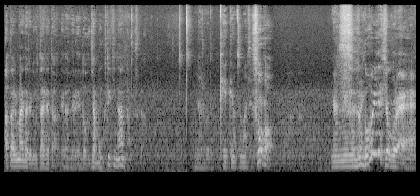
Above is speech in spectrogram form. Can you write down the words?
当たり前だけど打たれたわけだけれどじゃあ目的何なんですか？なるほど。経験を積ませて。そう。何年すごいでしょこれ。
